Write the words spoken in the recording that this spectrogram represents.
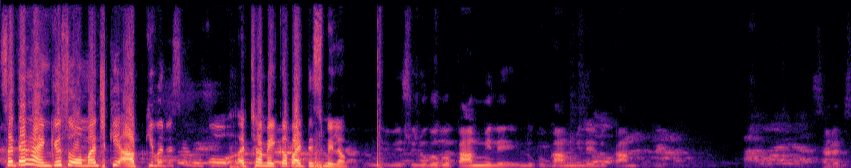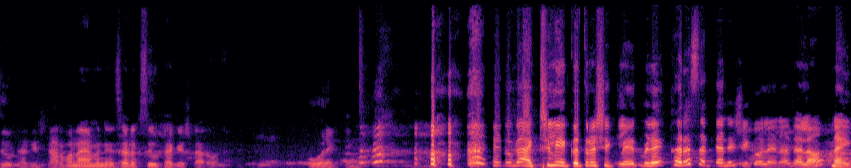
Satya thank you so much कि आपकी वजह से हमको अच्छा मेकअप आर्टिस्ट मिला। तो मेरे वैसे लोगों को काम मिले लोग को काम मिले लोग काम। सड़क से उठा के स्टार बनाया मैंने सड़क से उठा के स्टार बनाया। ओव्हर हे दोघं ऍक्च्युली एकत्र शिकलेत म्हणजे खरंच सत्याने शिकवलंय ना त्याला? नाही.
